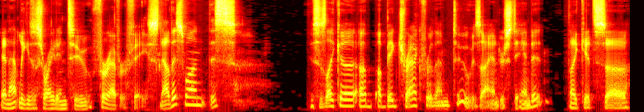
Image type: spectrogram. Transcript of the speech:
and that leads us right into Forever Face. Now, this one, this this is like a, a, a big track for them too, as I understand it. Like it's uh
